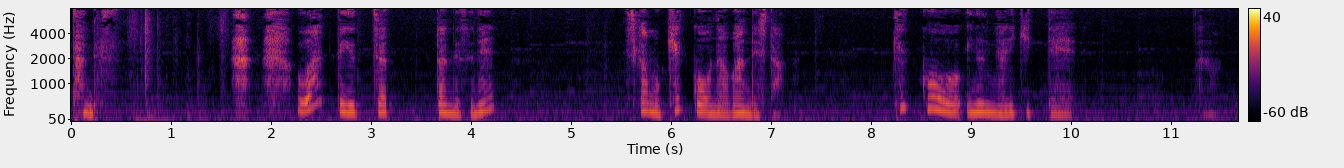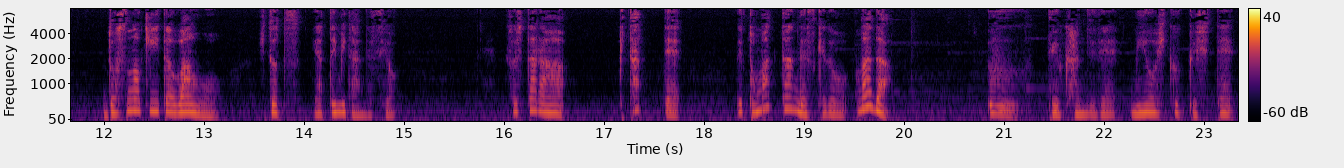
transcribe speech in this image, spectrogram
たんです。ワンって言っちゃったんですね。しかも結構なワンでした。結構犬になりきって、あの、ドスの効いたワンを一つやってみたんですよ。そしたら、ピタって、で止まったんですけど、まだ、うーっていう感じで身を低くして、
